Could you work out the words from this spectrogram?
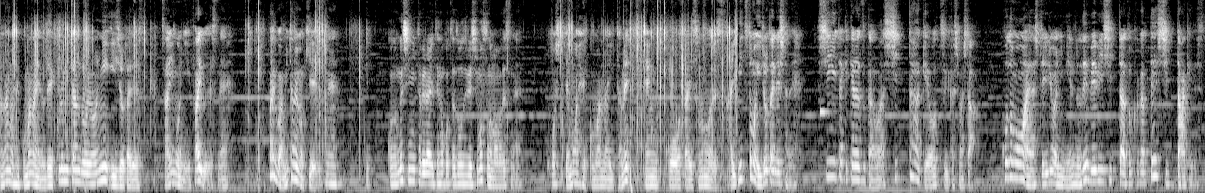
穴もへこまないので、くるみちゃん同様にいい状態です。最後に5ですね。5は見た目も綺麗ですね。この虫に食べられて残った同時飯もそのままですね。押してもへこまないため、健康体そのものです。はい、3つともいい状態でしたね。しいたけキャラ図鑑はシッター家を追加しました。子供をあやしているように見えるので、ベビーシッターとかかってシッター家です。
